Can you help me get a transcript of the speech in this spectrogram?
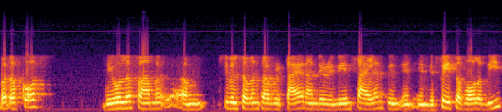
But of course, the older farmer, um, civil servants have retired and they remain silent in, in, in the face of all of these.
